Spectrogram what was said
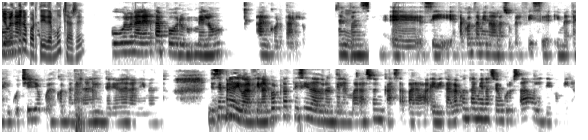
Yo me entero por ti de muchas, ¿eh? hubo una alerta por melón al cortarlo. Entonces, eh, si está contaminada la superficie y metes el cuchillo, puedes contaminar el interior del alimento. Yo siempre digo, al final, por practicidad durante el embarazo en casa, para evitar la contaminación cruzada, les digo, mira,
